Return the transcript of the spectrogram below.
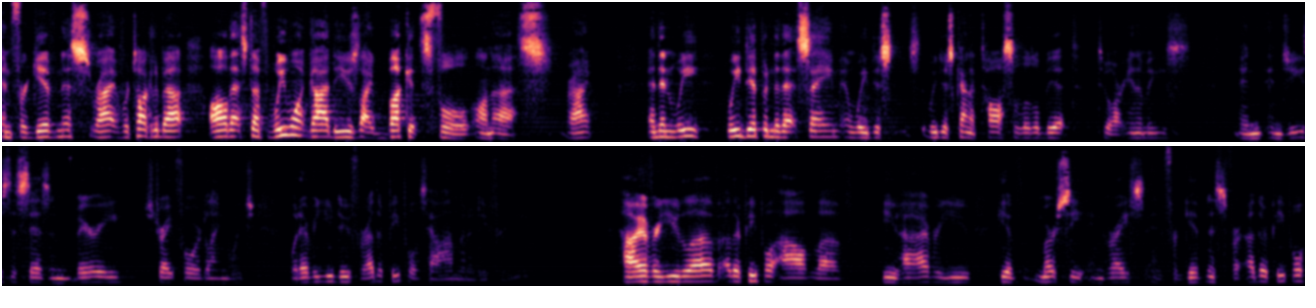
and forgiveness, right? We're talking about all that stuff. We want God to use like buckets full on us, right? And then we we dip into that same and we just we just kind of toss a little bit to our enemies. And and Jesus says in very straightforward language, whatever you do for other people is how I'm going to do for you. However you love other people, I'll love you. However you give mercy and grace and forgiveness for other people,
